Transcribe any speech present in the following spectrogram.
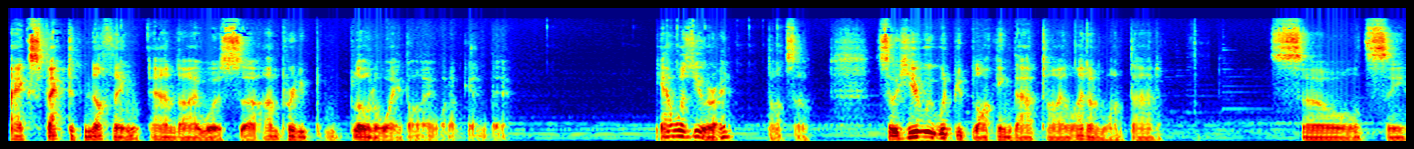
I expected nothing, and I was, uh, I'm pretty blown away by what I'm getting there. Yeah, it was you, right? Thought so. So here we would be blocking that tile. I don't want that. So, let's see.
